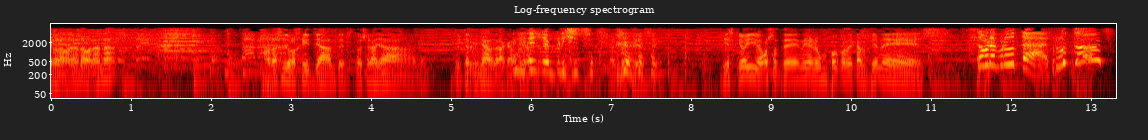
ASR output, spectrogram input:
Con la banana, banana. Habrá sido el hit ya antes, esto será ya el terminar de la canción. Es reprise. El refri, sí. Y es que hoy vamos a tener un poco de canciones... ¡Sobre frutas! ¿Frutas?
